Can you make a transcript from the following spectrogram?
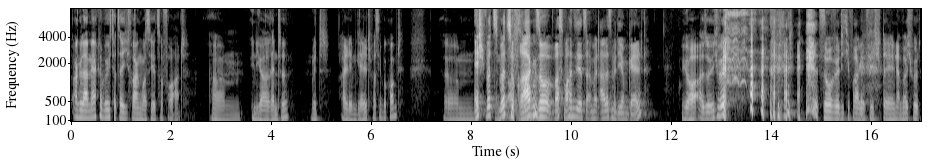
Angela Merkel würde ich tatsächlich fragen, was sie jetzt so vorhat. Ähm, in ihrer Rente mit all dem Geld, was sie bekommt. Ähm, Echt? Würdest, würdest du fragen, so, was machen sie jetzt damit alles mit ihrem Geld? Ja, also ich will. so würde ich die Frage jetzt nicht stellen, aber ich würde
